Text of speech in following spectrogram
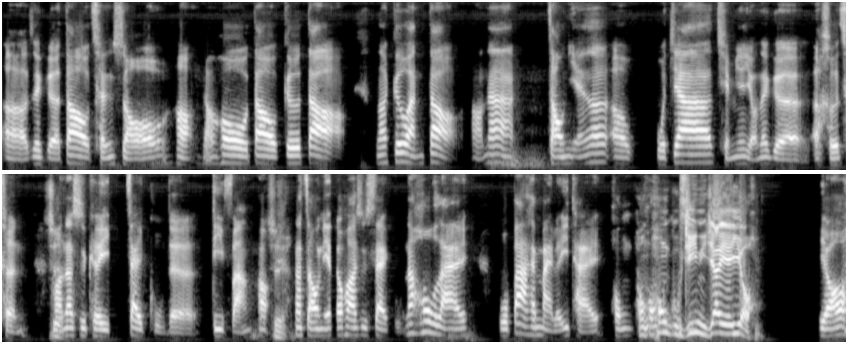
呃，这个到成熟，好，然后到割稻，那割完稻，好，那早年呢，呃，我家前面有那个呃禾城，好，那是可以晒谷的地方，好，是。那早年的话是晒谷，那后来我爸还买了一台烘烘烘谷机，你家也有？有。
